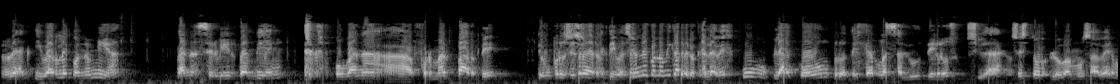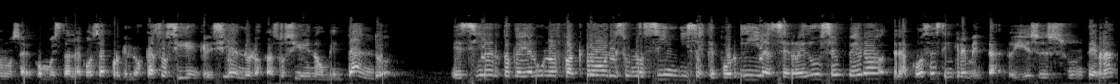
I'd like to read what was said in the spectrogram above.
reactivar la economía van a servir también o van a, formar parte de un proceso de reactivación económica, pero que a la vez cumpla con proteger la salud de los ciudadanos. Esto lo vamos a ver, vamos a ver cómo está la cosa, porque los casos siguen creciendo, los casos siguen aumentando. Es cierto que hay algunos factores, unos índices que por día se reducen, pero la cosa está incrementando y eso es un tema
